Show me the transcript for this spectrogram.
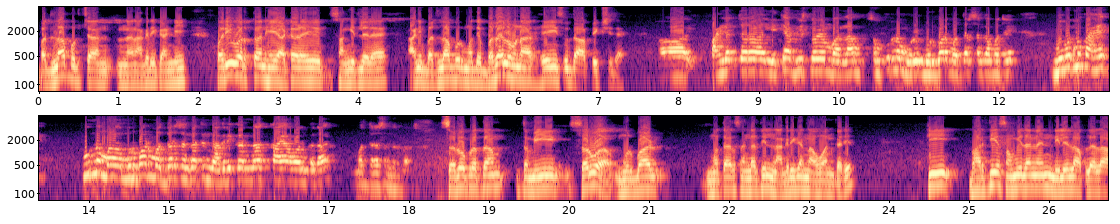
बदलापूरच्या नागरिकांनी परिवर्तन हे अटळ हे सांगितलेलं आहे आणि बदलापूरमध्ये बदल होणार हेही सुद्धा अपेक्षित आहे. पाहिलं तर येत्या वीस नोव्हेंबरला संपूर्ण मुरबाड मतदारसंघामध्ये निवडणूक आहेत. पूर्ण मुरबाड मतदारसंघातील नागरिकांना काय आवाहन करणार मतदारसंदर्भात? सर्वप्रथम तर मी सर्व मुरबाड मतदारसंघातील नागरिकांना आवाहन करेन की भारतीय संविधानाने दिलेला आपल्याला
